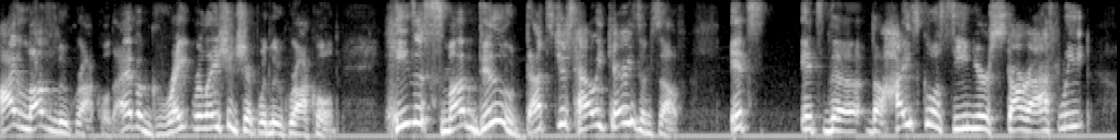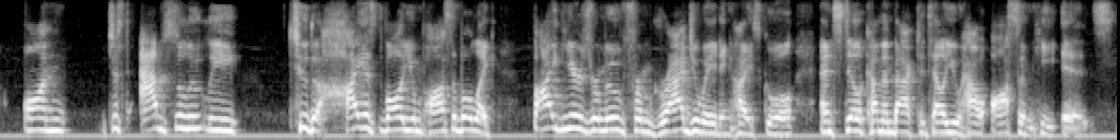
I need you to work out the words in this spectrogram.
I love Luke Rockhold. I have a great relationship with Luke Rockhold. He's a smug dude. That's just how he carries himself. It's it's the the high school senior star athlete on just absolutely to the highest volume possible, like five years removed from graduating high school and still coming back to tell you how awesome he is.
